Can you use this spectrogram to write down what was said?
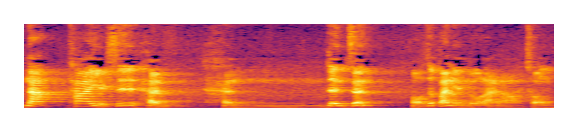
那他也是很很认真哦，这半年多来了，从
